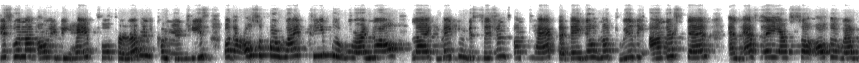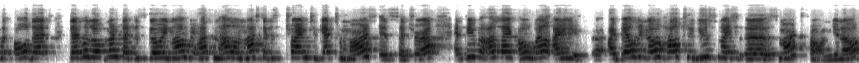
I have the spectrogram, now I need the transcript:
This will not only be helpful for Romani communities but also for white people who are now like making decisions on tech that they don't not really understand. And as they are so overwhelmed with all that development that is going on. We have an Elon Musk that is trying to get to Mars, etc. And people are like, oh well, I uh, I barely know how to use my uh, smartphone, you know.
